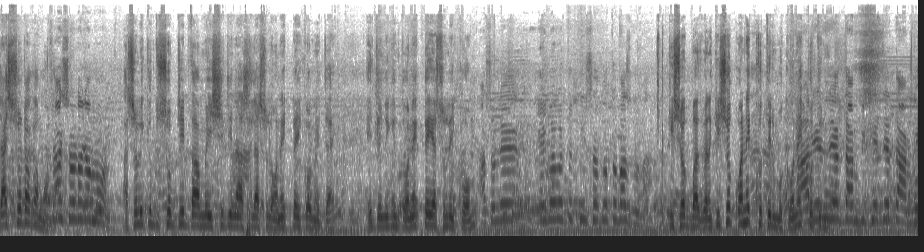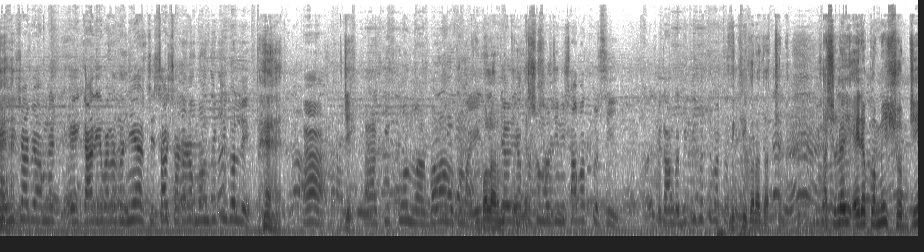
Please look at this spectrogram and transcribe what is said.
চারশো টাকা মন। চারশো টাকা মন। আসলে কিন্তু সবজির দাম এই সিজনে আসলে আসলে অনেকটাই কমে যায়। এই জন্য কিন্তু অনেকটাই আসলে কম। আসলে এইভাবে তো কৃষক তো বাঁচবো না। কৃষক বাঁচবে না। কৃষক অনেক ক্ষতির মুখে অনেক ক্ষতির মুখে। দাম বিশের যে দাম এই হিসাবে আপনি এই গাড়ি বানাতে নিয়ে আসছি। চারশো টাকা মন বিক্রি করলে হ্যাঁ হ্যাঁ। হ্যাঁ? জি। আর কি কোন আর বলার মতো না। এই বলার মতো এত সুন্দর জিনিস আবাদ করছি এটা আমরা বিক্রি করতে পারতেছি বিক্রি করা যাচ্ছে না। আসলে এইরকমই সবজি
